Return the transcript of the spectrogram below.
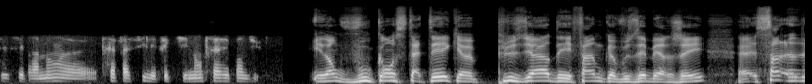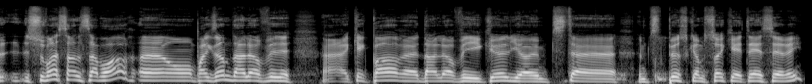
c'est c'est vraiment euh, très facile, effectivement, très répandu. Et donc, vous constatez que plusieurs des femmes que vous hébergez, euh, sans- euh, souvent sans le savoir, euh, ont, par exemple, dans leur à quelque part euh, dans leur véhicule, il y a une petite, euh, une petite puce comme ça qui a été insérée?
